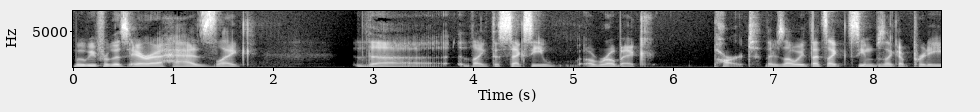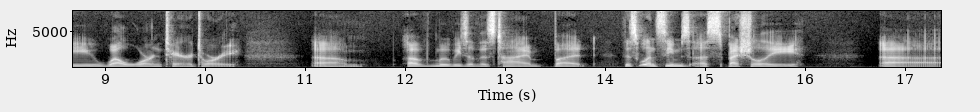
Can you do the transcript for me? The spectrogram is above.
movie from this era has like the like the sexy aerobic part. There's always that's like seems like a pretty well-worn territory um of movies of this time, but this one seems especially uh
